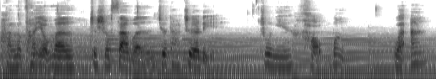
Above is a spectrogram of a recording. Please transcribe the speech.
好了，朋友们，这首散文就到这里。祝您好梦，晚安。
